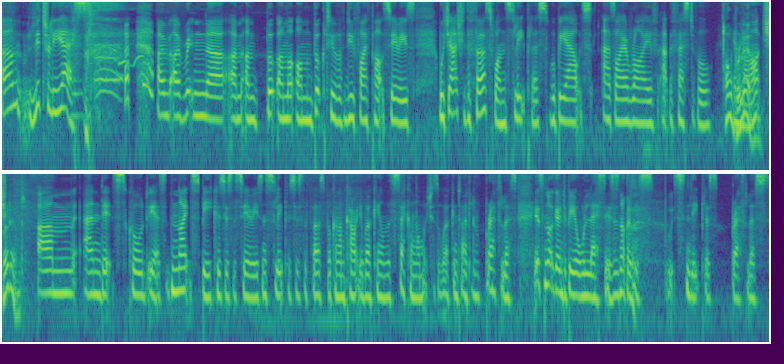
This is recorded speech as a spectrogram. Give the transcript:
Um, literally, yes. I've, I've, written, uh, I'm, I'm, book, I'm, on book two of a new five part series, which actually the first one, Sleepless, will be out as I arrive at the festival oh, in brilliant, March. Brilliant. Um, and it's called, yes, Night Speakers is the series, and Sleepless is the first book. And I'm currently working on the second one, which is a working title of Breathless. It's not going to be all lesses, it's not going to be sleepless breathless,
